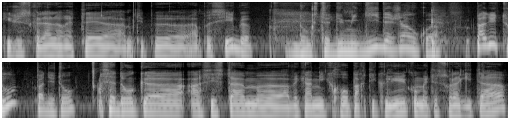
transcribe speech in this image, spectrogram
qui jusque-là leur étaient euh, un petit peu euh, impossibles. Donc c'était du MIDI déjà ou quoi? Pas du tout. Pas du tout. C'est donc euh, un système euh, avec un micro particulier qu'on mettait sur la guitare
